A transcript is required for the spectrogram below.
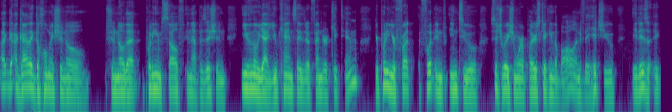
a, a guy like Dajome should know should know that putting himself in that position, even though yeah, you can say the defender kicked him, you're putting your foot foot in into a situation where a player's kicking the ball, and if they hit you, it is it,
